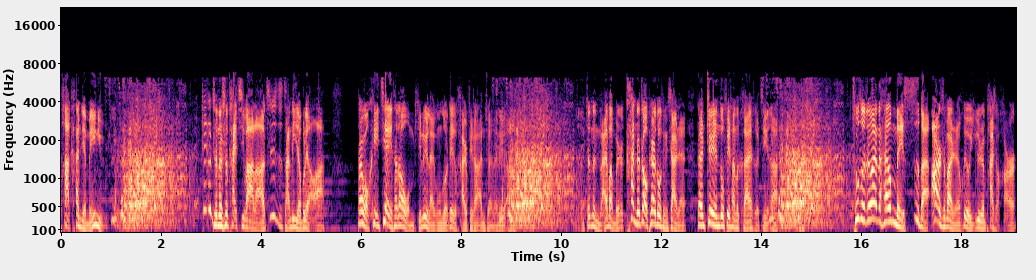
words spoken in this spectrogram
怕看见美女。这个真的是太奇葩了啊！这咱理解不了啊。但是我可以建议他到我们频率来工作，这个还是非常安全的。这个啊，真的你来吧，没事。看着照片都挺吓人，但是真人都非常的可爱可亲啊。除此之外呢，还有每四百二十万人会有一个人怕小孩儿，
